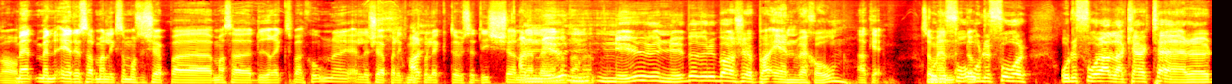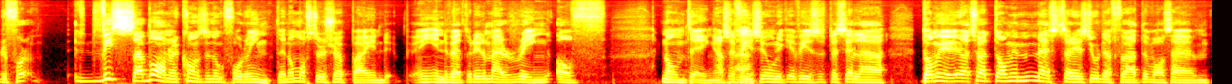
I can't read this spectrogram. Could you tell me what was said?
ja. Men, men är det så att man liksom måste köpa massa dyra expansioner eller köpa liksom en Ja. Collector's Edition Ja, eller nu, något nu, nu behöver du bara köpa en version. Okej. Och, Som du en, får, de, och, du får, och du får alla karaktärer. Du får, vissa banor konstigt nog får du inte. Då måste du köpa indi- individuellt. Och det är de här ring of någonting. Alltså det Ja. finns ju olika, det finns speciella. De är, jag tror att de är mest seriöst gjorda för att det var så här mm,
